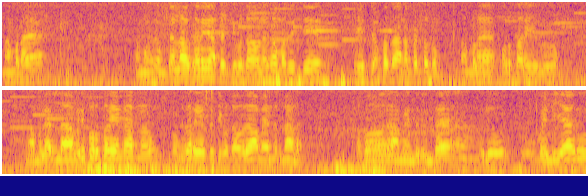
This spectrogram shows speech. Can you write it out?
നമ്മുടെ നമുക്ക് നമുക്ക് എല്ലാവർക്കും അറിയാം തെച്ചിക്കൊട്ടാവിനെ സംബന്ധിച്ച് ഏറ്റവും പ്രധാനപ്പെട്ടതും നമ്മളെ പുറത്തറിയുന്നതും നമ്മളെല്ലാവരും പുറത്തറിയാൻ കാരണവും നമുക്കറിയാം തെച്ചിക്കൊട്ടാവ് രാമേന്ദ്രനാണ്. അപ്പോൾ രാമേന്ദ്രന്റെ ഒരു വലിയ ഒരു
